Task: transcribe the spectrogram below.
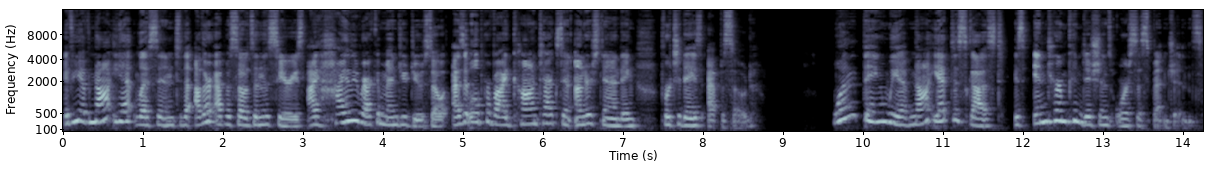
If you have not yet listened to the other episodes in the series, I highly recommend you do so as it will provide context and understanding for today's episode. One thing we have not yet discussed is interim conditions or suspensions.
